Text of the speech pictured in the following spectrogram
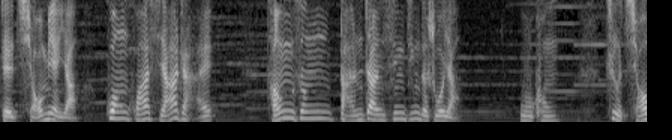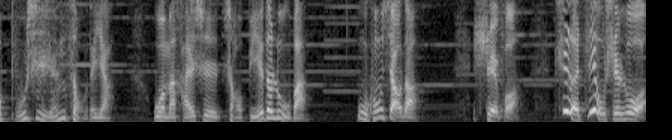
这桥面呀，光滑狭窄。唐僧胆战心惊地说：“呀，悟空，这桥不是人走的呀，我们还是找别的路吧。”悟空笑道：“师傅，这就是路。”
